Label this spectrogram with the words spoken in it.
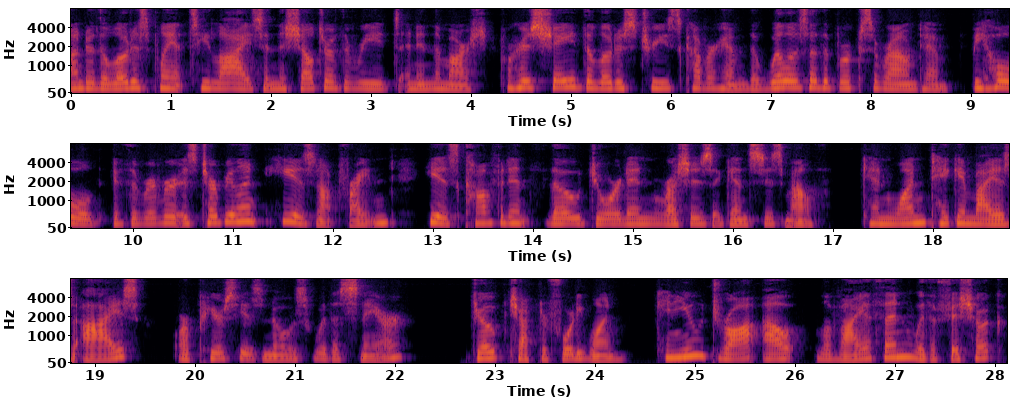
Under the lotus plants he lies in the shelter of the reeds and in the marsh. For his shade the lotus trees cover him, the willows of the brook surround him. Behold, if the river is turbulent, he is not frightened. He is confident though Jordan rushes against his mouth. Can one take him by his eyes or pierce his nose with a snare? Job chapter 41. Can you draw out Leviathan with a fishhook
